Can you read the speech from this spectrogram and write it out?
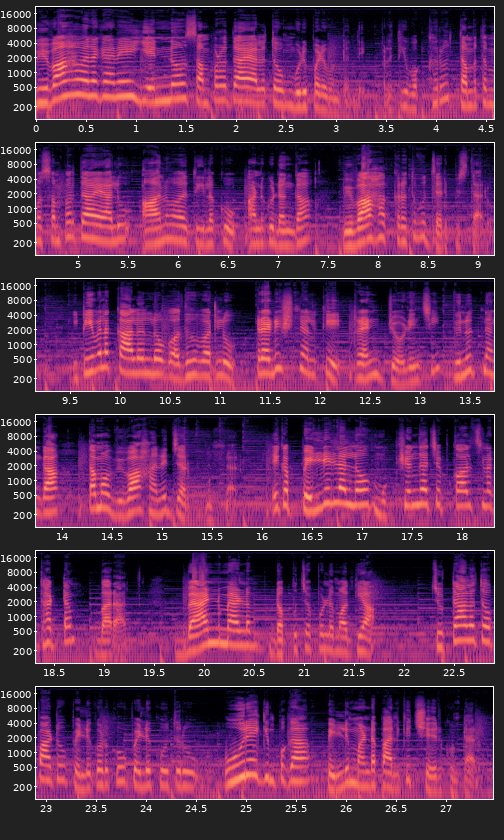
వివాహం అనగానే ఎన్నో సంప్రదాయాలతో ముడిపడి ఉంటుంది. ప్రతి ఒక్కరూ తమ తమ సంప్రదాయాలు ఆనవాతీలకు అనుగుణంగా వివాహ క్రతువు జరిపిస్తారు. ఇటీవల కాలంలో వధూవరులు ట్రెడిషనల్కి ట్రెండ్ జోడించి వినూత్నంగా తమ వివాహాన్ని జరుపుకుంటున్నారు. ఇక పెళ్ళిళ్ళలో ముఖ్యంగా చెప్పుకోవాల్సిన ఘట్టం బరాత్. బ్యాండ్ మేళం డప్పు చప్పుళ్ళ మధ్య చుట్టాలతో పాటు పెళ్ళికొడుకు పెళ్ళి కూతురు ఊరేగింపుగా పెళ్ళి మండపానికి చేరుకుంటారు.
